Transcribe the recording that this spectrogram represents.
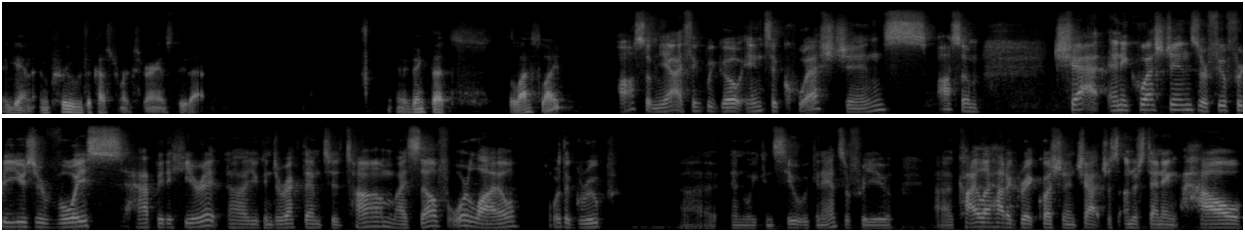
again improve the customer experience through that. I think that's the last slide. Awesome. Yeah, I think we go into questions. Awesome chat. Any questions or feel free to use your voice. Happy to hear it. Uh, you can direct them to tom myself or lyle or the group uh, and we can see what we can answer for you. Uh, kyla had a great question in chat just understanding how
